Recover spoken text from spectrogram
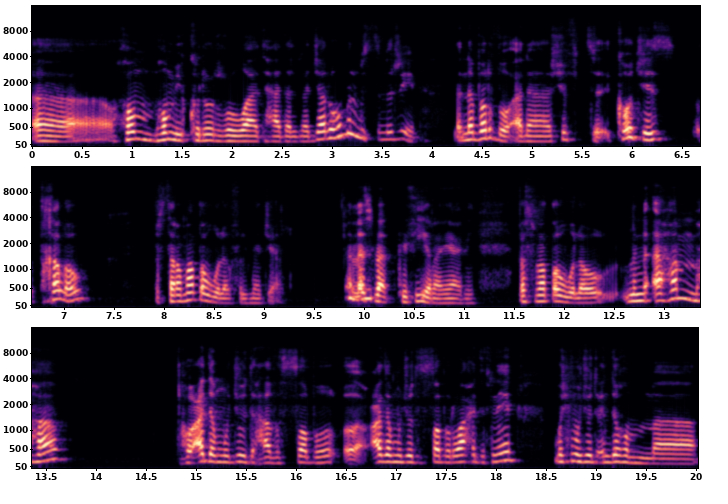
آه، هم هم يكونون رواد هذا المجال وهم المستمرين. لأن برضو أنا شفت كوتشز دخلوا بس ترى ما طولوا في المجال. الأسباب كثيرة يعني بس ما طولوا. من أهمها هو عدم وجود هذا الصبر عدم وجود الصبر واحد اثنين مش موجود عندهم uh,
